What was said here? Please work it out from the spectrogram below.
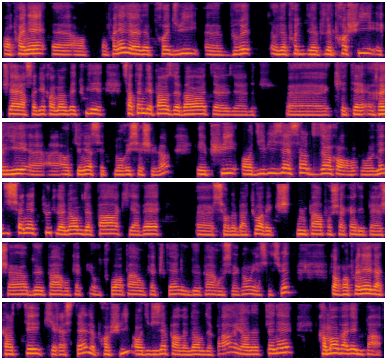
on prenait, euh, on, prenait le, produit brut, le, le, profit clair, c'est-à-dire qu'on enlevait certaines dépenses de vente qui étaient reliées à, obtenir cette morue séchée-là. Et puis, on divisait ça, disons qu'on additionnait tout le nombre de parts qu'il y avait sur le bateau avec une part pour chacun des pêcheurs, deux parts au trois parts au capitaine ou deux parts au second, et ainsi de suite. Donc, on prenait la quantité qui restait, le profit, on divisait par le nombre de parts et on obtenait comment valait une part.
